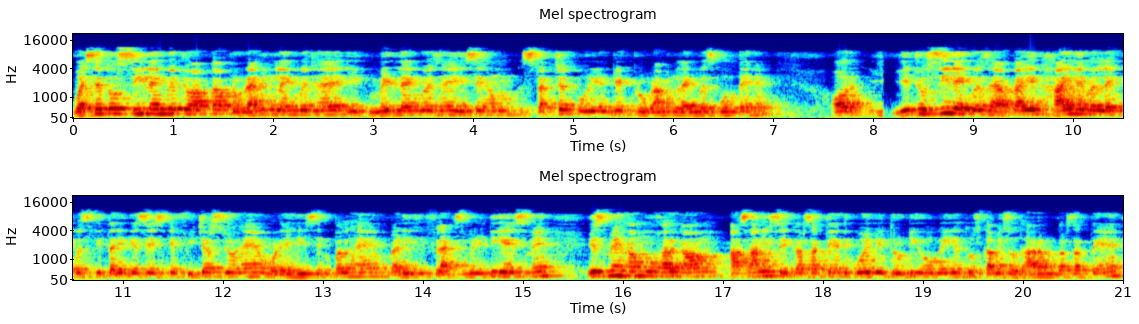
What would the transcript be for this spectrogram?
वैसे तो सी लैंग्वेज जो आपका प्रोग्रामिंग लैंग्वेज है, एक मिड लैंग्वेज है, इसे हम स्ट्रक्चर ओरिएंटेड प्रोग्रामिंग लैंग्वेज बोलते हैं। और ये जो सी लैंग्वेज है, आपका एक हाई लेवल लैंग्वेज की तरीके से इसके फीचर्स जो हैं, बड़े ही सिंपल हैं, बड़ी ही फ्लेक्सिबिलिटी है इसमें। इसमें हम हर काम आसानी से कर सकते हैं। यदि कोई भी त्रुटि हो गई है तो उसका भी सुधार हम कर सकते हैं।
